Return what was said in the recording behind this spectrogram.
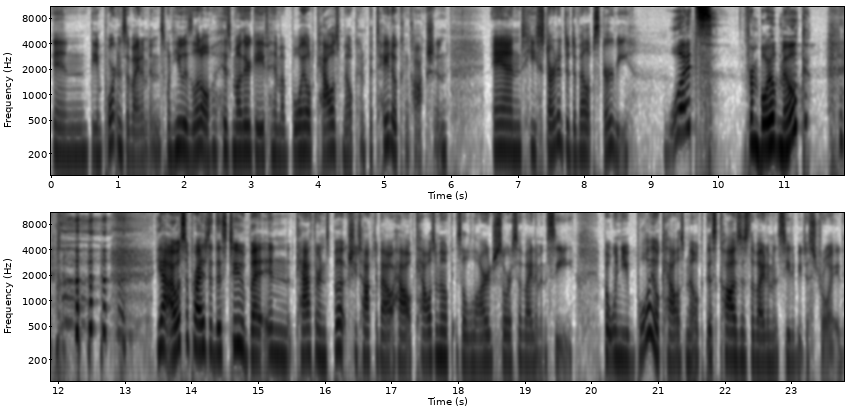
in the importance of vitamins. When he was little, his mother gave him a boiled cow's milk and potato concoction, and he started to develop scurvy. What? From boiled milk? yeah, I was surprised at this too, but in Catherine's book, she talked about how cow's milk is a large source of vitamin C. But when you boil cow's milk, this causes the vitamin C to be destroyed.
